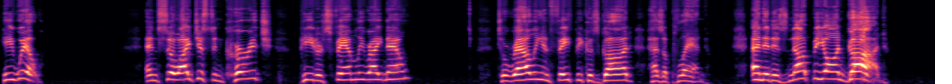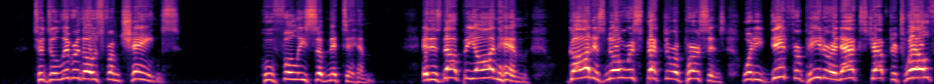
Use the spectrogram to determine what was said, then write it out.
He will. And so I just encourage Peter's family right now to rally in faith because God has a plan and it is not beyond God to deliver those from chains who fully submit to him. It is not beyond him. God is no respecter of persons. What he did for Peter in Acts chapter 12,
